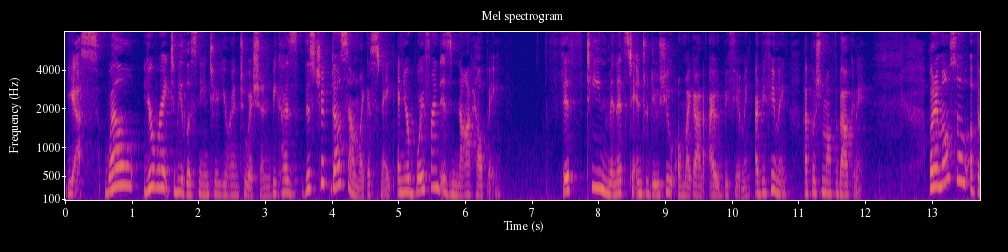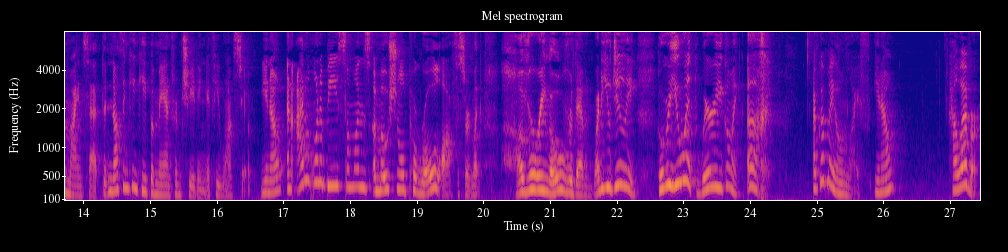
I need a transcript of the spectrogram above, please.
yes, well, you're right to be listening to your intuition because this chick does sound like a snake and your boyfriend is not helping. 15 minutes to introduce you, oh my god, I would be fuming. I'd be fuming. I'd push him off the balcony. But I'm also of the mindset that nothing can keep a man from cheating if he wants to, you know? And I don't want to be someone's emotional parole officer, like hovering over them. What are you doing? Who are you with? Where are you going? Ugh. I've got my own life, you know? However,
